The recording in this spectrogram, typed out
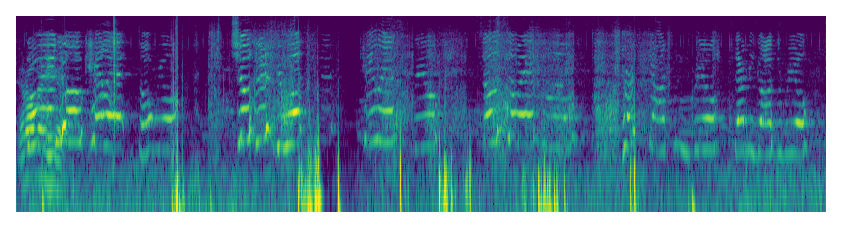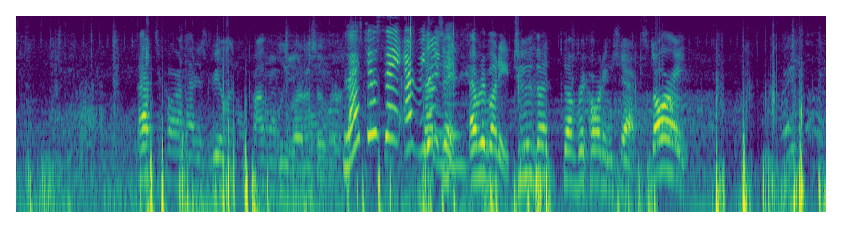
Get over here. Orlando, Kayla, so real. Children, if you're watching this, Kayla is real. So so is real. Kirk Johnson's real. Demigods are real. That's a car that is real and will probably run us over. Let's just say everything. That's it. Everybody, to the, the recording shack. Story. Where are you going?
